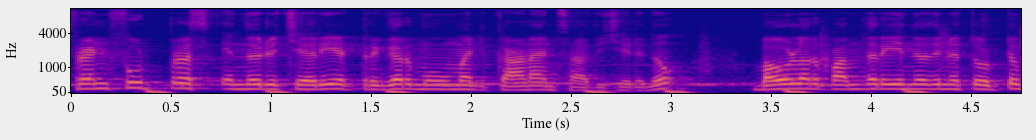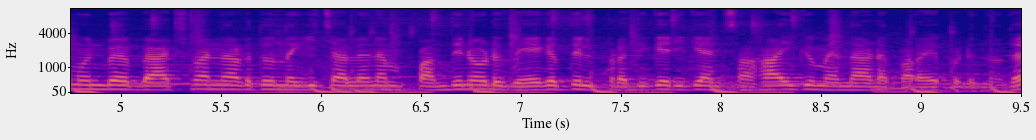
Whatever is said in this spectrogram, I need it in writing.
ഫ്രണ്ട് ഫുട്ട് പ്രസ് എന്നൊരു ചെറിയ ട്രിഗർ മൂവ്മെന്റ് കാണാൻ സാധിച്ചിരുന്നു. ബൗളർ പന്തെറിയുന്നതിന് തൊട്ടു മുൻപ് ബാറ്റ്സ്മാൻ നടത്തുന്ന ഈ ചലനം പന്തിനോട് വേഗത്തിൽ പ്രതികരിക്കാൻ സഹായിക്കുമെന്നാണ് പറയപ്പെടുന്നത്.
